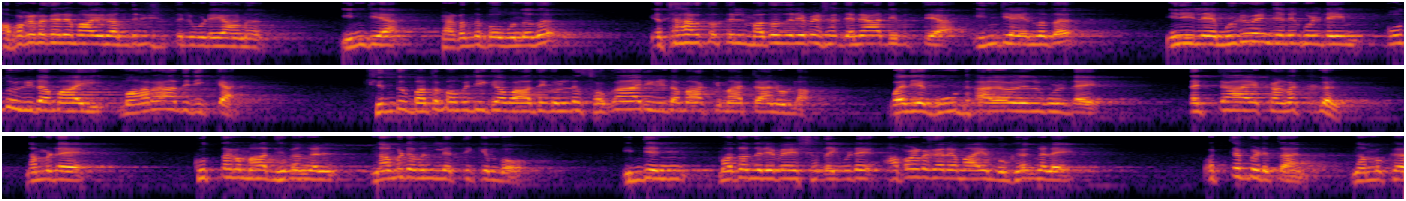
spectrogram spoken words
അപകടകരമായൊരു അന്തരീക്ഷത്തിലൂടെയാണ് ഇന്ത്യ കടന്നു പോകുന്നത്. യഥാർത്ഥത്തിൽ മതനിരപേക്ഷ ജനാധിപത്യ ഇന്ത്യ എന്നത് ഇനിയിലെ മുഴുവൻ ജനങ്ങളുടെയും പൊതു ഇടമായി മാറാതിരിക്കാൻ ഹിന്ദു മതമൗലികവാദികളുടെ സ്വകാര്യ ഇടമാക്കി മാറ്റാനുള്ള വലിയ ഗൂഢാലോചനകളുടെ തെറ്റായ കണക്കുകൾ നമ്മുടെ കുത്തക മാധ്യമങ്ങൾ നമ്മുടെ മുന്നിൽ എത്തിക്കുമ്പോൾ ഇന്ത്യൻ മതനിരപേക്ഷതയുടെ അപകടകരമായ മുഖങ്ങളെ ഒറ്റപ്പെടുത്താൻ നമുക്ക്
